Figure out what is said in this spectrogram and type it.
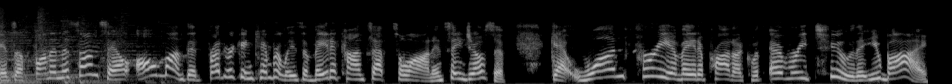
It's a fun in the sun sale all month at Frederick and Kimberly's Aveda Concept Salon in St. Joseph. Get one free Aveda product with every two that you buy.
